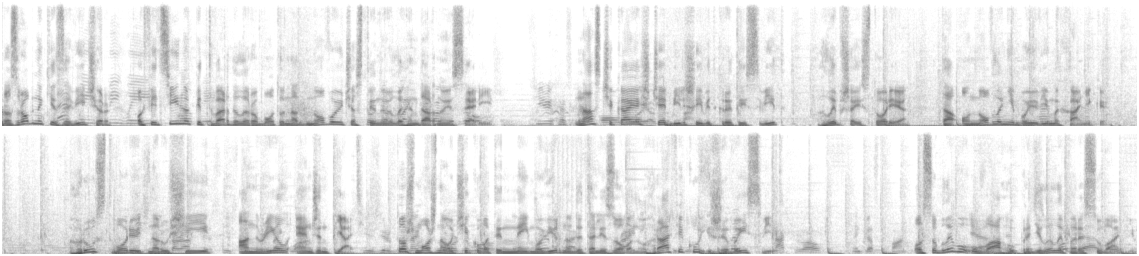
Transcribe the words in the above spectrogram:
Розробники The Witcher офіційно підтвердили роботу над новою частиною легендарної серії. Нас чекає ще більший відкритий світ, глибша історія та оновлені бойові механіки. Гру створюють на рушії Unreal Engine 5, тож можна очікувати неймовірно деталізовану графіку і живий світ. Особливу увагу приділили пересуванню.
